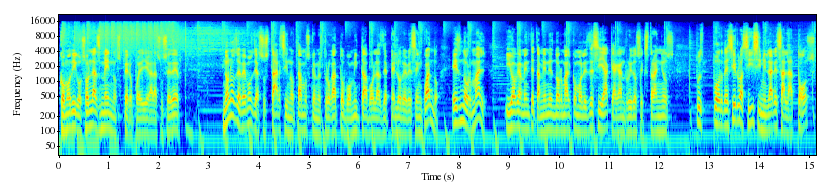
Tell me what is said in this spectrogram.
Como digo, son las menos, pero puede llegar a suceder. No nos debemos de asustar si notamos que nuestro gato vomita bolas de pelo de vez en cuando. Es normal. Y obviamente también es normal, como les decía, que hagan ruidos extraños, pues por decirlo así, similares a la tos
